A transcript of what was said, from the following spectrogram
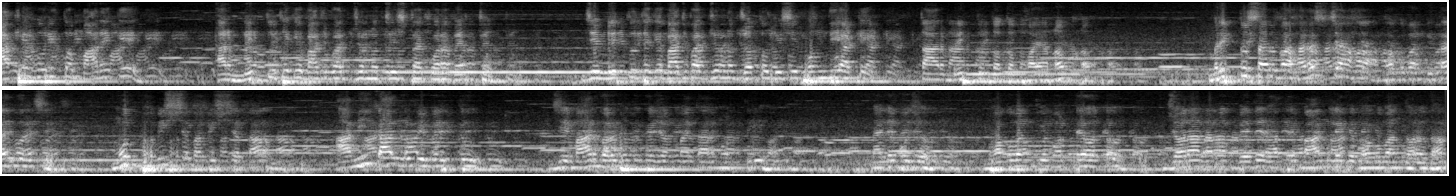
রাখে হরি তো মারে কে? আর মৃত্যু থেকে বাঁচবার জন্য চেষ্টা করা ব্যর্থ। যে মৃত্যু থেকে বাঁচবার জন্য যত বেশি ফন্দি আটে, তার মৃত্যু তত ভয়ানক। মৃত্যু সর্বা হরশ্চাহা ভগবান গীতায় বলছে। মুদ ভবিষ্য ভবিষ্যতা আমি কাল রূপে মৃত্যু। যে মার গর্ভ থেকে জন্মায় তার মরতেই হয়। নাহলে বুঝো, ভগবান কি মরতে হতো? জরা নামক বেদের হাতে বান লেগে ভগবান ধরধাম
